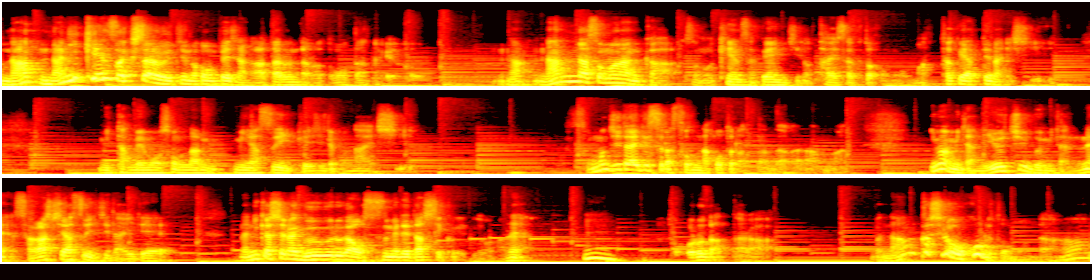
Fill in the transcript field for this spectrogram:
な、何検索したらうちのホームページなんか当たるんだろうと思ったんだけど、ななんらそのなんかその検索エンジンの対策とかも全くやってないし、見た目もそんな見やすいページでもないし、その時代ですらそんなことだったんだから、まあ、今みたいな YouTube みたいなね、探しやすい時代で、何かしら Google がおすすめで出してくれるようなね、うん。ところだったら、まあ、何かしら起こると思うんだよな。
